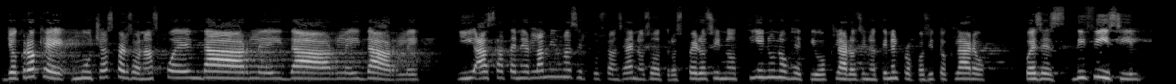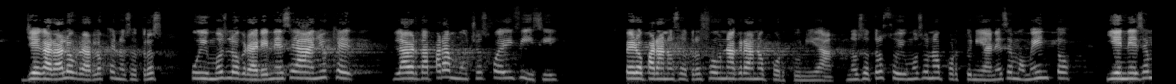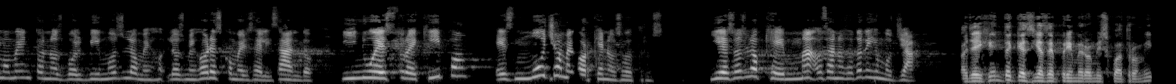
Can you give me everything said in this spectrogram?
yo creo que muchas personas pueden darle y darle y darle y hasta tener la misma circunstancia de nosotros, pero si no tiene un objetivo claro, si no tiene el propósito claro, pues es difícil llegar a lograr lo que nosotros pudimos lograr en ese año, que la verdad para muchos fue difícil, pero para nosotros fue una gran oportunidad. Nosotros tuvimos una oportunidad en ese momento y en ese momento nos volvimos lo mejo- los mejores comercializando y nuestro equipo es mucho mejor que nosotros. Y eso es lo que más, o sea, nosotros dijimos ya, Allá hay gente que sí hace primero mis cuatro mil.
